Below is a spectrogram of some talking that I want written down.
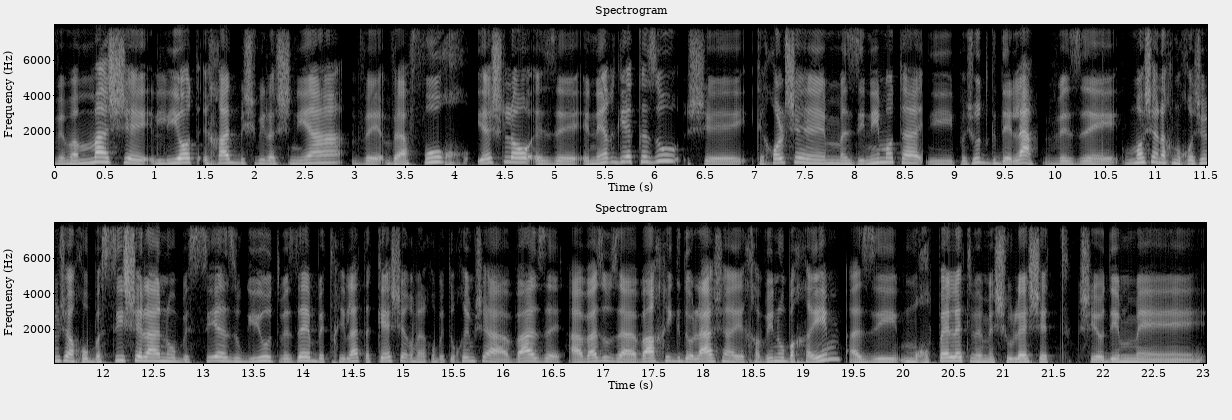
וממש להיות אחד בשביל השנייה, ו, והפוך, יש לו איזו אנרגיה כזו, שככל שמזינים אותה, היא פשוט גדלה. וזה, כמו שאנחנו חושבים שאנחנו בשיא שלנו, בשיא הזוגיות, וזה בתחילת הקשר, ואנחנו בטוחים שהאהבה הזה, האהבה הזו זה האהבה הכי גדולה שחווינו בחיים, אז היא מוכפלת ומשולשת כשיודעים אה,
